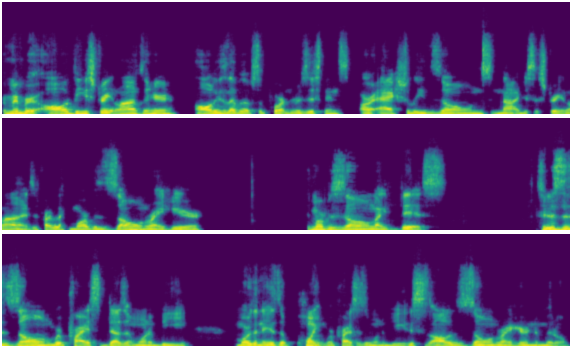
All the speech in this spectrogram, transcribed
Remember, all these straight lines in here, all these levels of support and resistance are actually zones, not just a straight line. It's probably like more of a zone right here. It's more of a zone like this. So this is a zone where price doesn't want to be more than it is a point where price doesn't want to be. This is all a zone right here in the middle.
